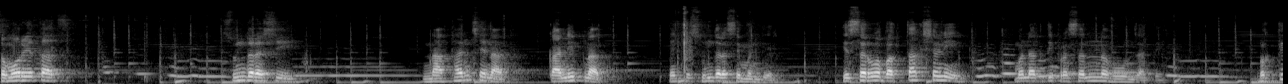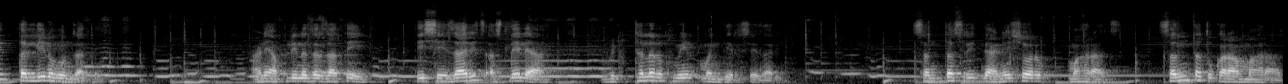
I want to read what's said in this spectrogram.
समोर येताच सुंदर अशी नाथांचे नाथ कानिपनाथ यांचे सुंदर असे मंदिर. हे सर्व बघताक्षणी मन अगदी प्रसन्न होऊन जाते. भक्तीत तल्लीन होऊन जाते. आणि आपली नजर जाते ती शेजारीच असलेल्या विठ्ठल रुक्मी मंदिर शेजारी. संत श्री ज्ञानेश्वर महाराज संत तुकाराम महाराज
